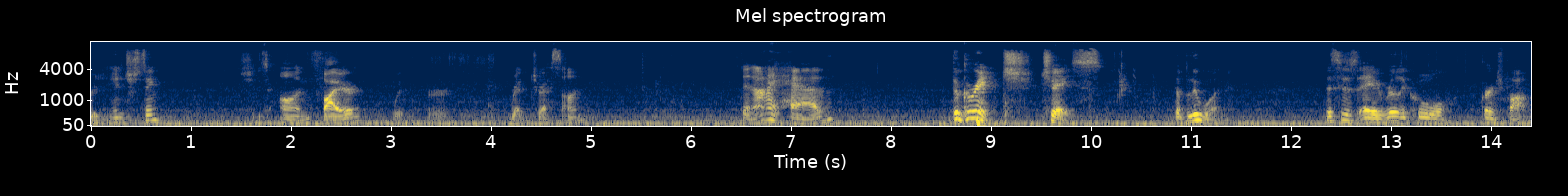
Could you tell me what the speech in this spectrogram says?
Pretty interesting. She's on fire with her red dress on. Then I have the Grinch Chase, the blue one. This is a really cool Grinch pop.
